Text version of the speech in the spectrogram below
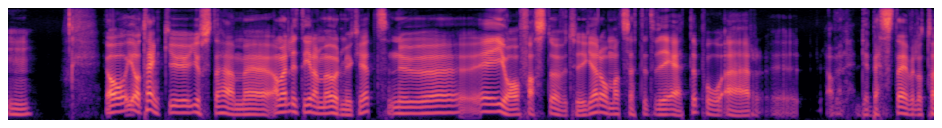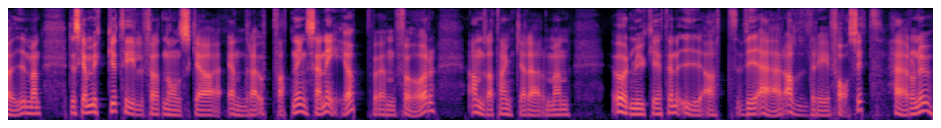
Mm. Ja, jag tänker ju just det här med, ja, men lite grann med ödmjukhet. Nu eh, är jag fast övertygad om att sättet vi äter på är eh, Ja, men det bästa är väl att ta i, men det ska mycket till för att någon ska ändra uppfattning. Sen är jag öppen för andra tankar där, men ödmjukheten i att vi är aldrig facit här och nu,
